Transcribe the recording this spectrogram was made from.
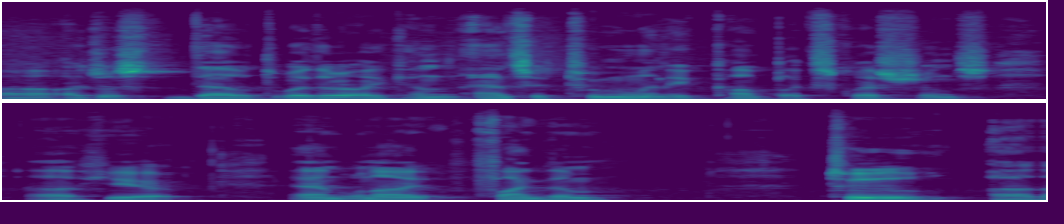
Uh, I just doubt whether I can answer too many complex questions uh, here. And when I find them too uh,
